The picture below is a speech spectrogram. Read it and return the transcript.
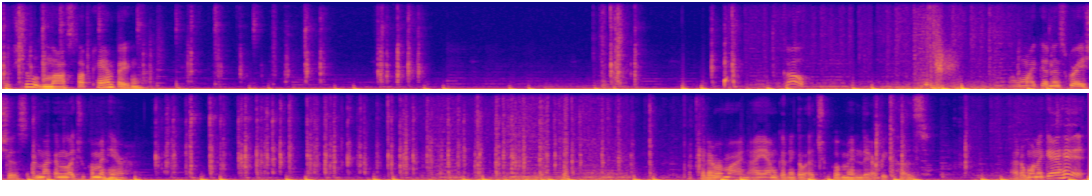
Like, she will not stop camping. Goodness gracious. I'm not gonna let you come in here. Okay, never mind. I am gonna let you come in there because I don't want to get hit.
